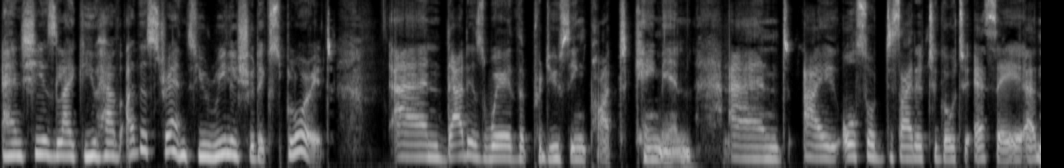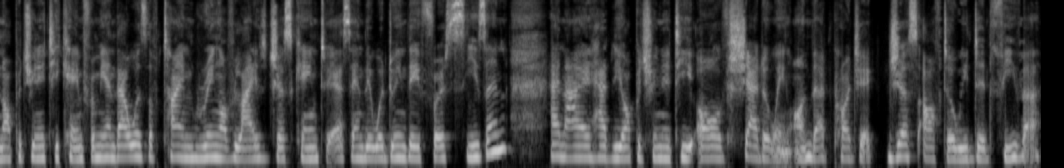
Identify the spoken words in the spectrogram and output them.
And is like, you have other strengths. You really should explore it. And that is where the producing part came in. And I also decided to go to SA. An opportunity came for me. And that was the time Ring of Lies just came to SA and they were doing their first season. And I had the opportunity of shadowing on that project just after we did Fever.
